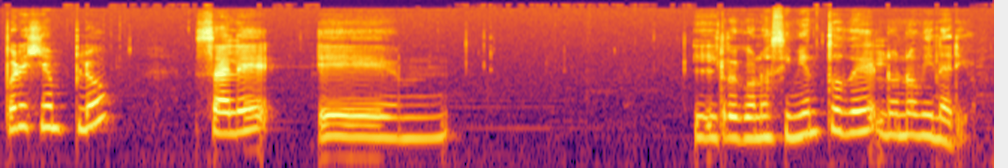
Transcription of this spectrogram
Por ejemplo, sale el reconocimiento de lo no binario.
